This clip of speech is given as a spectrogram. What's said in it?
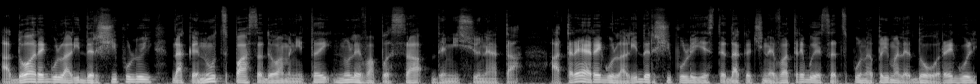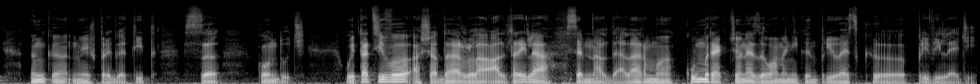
A doua regulă a leadership-ului, dacă nu-ți pasă de oamenii tăi, nu le va păsa de misiunea ta. A treia regulă a leadership-ului este dacă cineva trebuie să-ți spună primele două reguli, încă nu ești pregătit să conduci. Uitați-vă așadar la al treilea semnal de alarmă, cum reacționează oamenii când privesc uh, privilegii.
